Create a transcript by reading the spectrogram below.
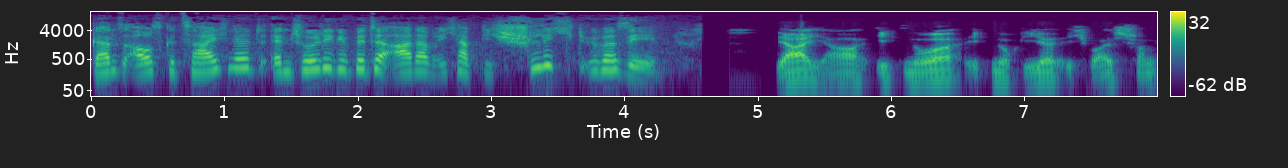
ganz ausgezeichnet. Entschuldige bitte, Adam, ich habe dich schlicht übersehen. Ja, ja, ignor, ignoriere, ich weiß schon.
